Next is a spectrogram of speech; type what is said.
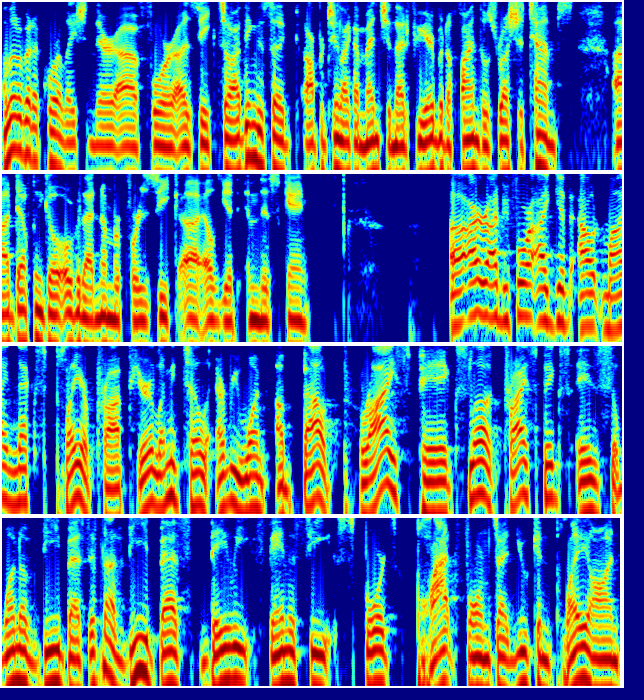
a little bit of correlation there uh, for uh, Zeke. So I think this is an opportunity, like I mentioned, that if you're able to find those rush attempts, uh, definitely go over that number for Zeke uh, Elliott in this game. Uh, all right, before I give out my next player prop here, let me tell everyone about Prize Picks. Look, Prize Picks is one of the best, if not the best, daily fantasy sports platforms that you can play on.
